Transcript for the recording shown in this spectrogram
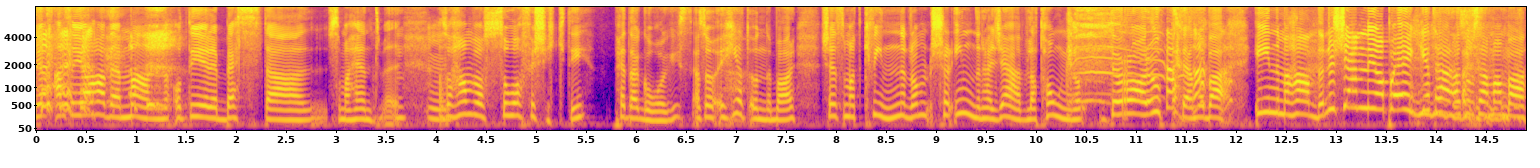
Jag, alltså jag hade en man och det är det bästa som har hänt mig. Mm. Alltså han var så försiktig, pedagogisk, alltså helt underbar. Känns som att kvinnor de kör in den här jävla tången och drar upp den och bara in med handen. Nu känner jag på ägget här. Alltså så här man bara,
